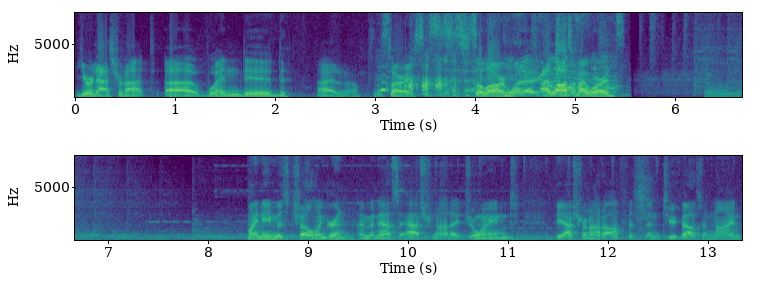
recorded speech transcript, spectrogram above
You're an astronaut. Uh, when did I don't know? Sorry, it's, it's just alarm. I lost my words. My name is Kjell Lindgren. I'm a NASA astronaut. I joined the astronaut office in 2009.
